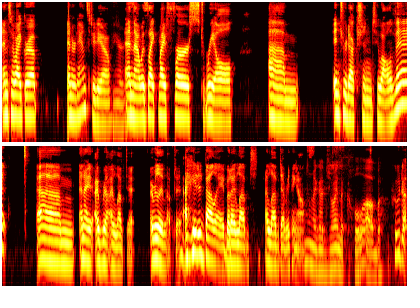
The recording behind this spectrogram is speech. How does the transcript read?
And so I grew up in her dance studio. Fierce. And that was like my first real um, introduction to all of it. Um, and I, I, re- I loved it. I really loved it. I hated ballet, but I loved I loved everything else. oh my god, join the club. Who does?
